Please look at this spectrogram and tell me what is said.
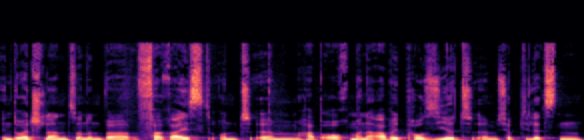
in Deutschland, sondern war verreist und ähm, habe auch meine Arbeit pausiert. Ähm, ich habe die letzten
